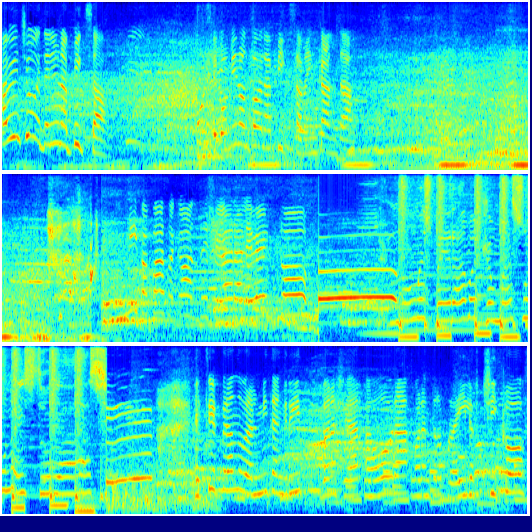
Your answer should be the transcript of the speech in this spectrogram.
Había un chico que tenía una pizza. Se comieron toda la pizza, me encanta. Mis papás acaban de llegar al evento. Esperando para el meet and greet. Van a llegar ahora, van a entrar por ahí los chicos.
